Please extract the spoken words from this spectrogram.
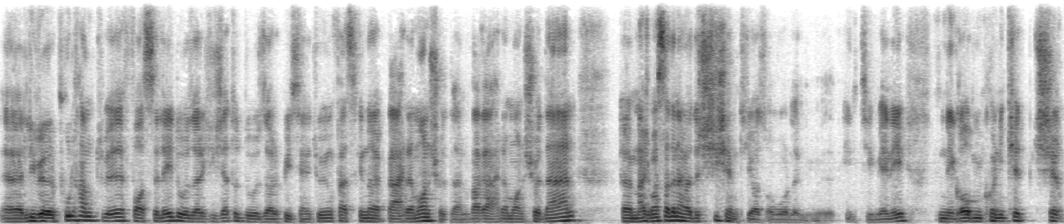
لیورپول هم توی فاصله 2018 تا 2020 یعنی توی اون فصلی که قهرمان شدن و قهرمان شدن مجموعا 196 امتیاز آورده این تیم. یعنی نگاه می‌کنی که چه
